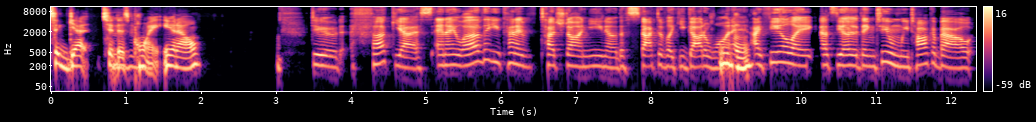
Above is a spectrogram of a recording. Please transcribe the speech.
to get to this Mhm. point. You know? Dude, fuck yes. And I love that you kind of touched on, you know, the fact of like you gotta want it. Mhm. I feel like that's the other thing too when we talk about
